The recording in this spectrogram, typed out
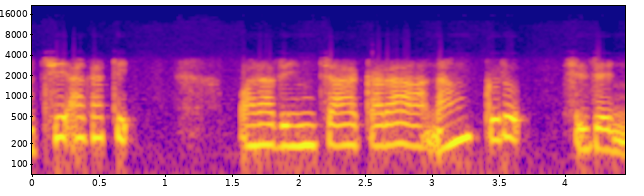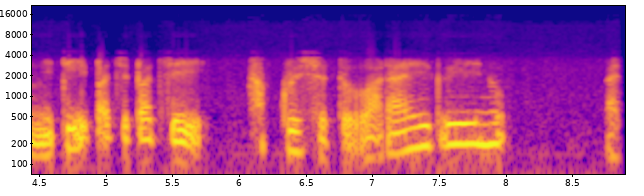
打ち上がってわらびんちゃーからなんくる自然にティーパチパチ拍手と笑い食いぬ。バ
